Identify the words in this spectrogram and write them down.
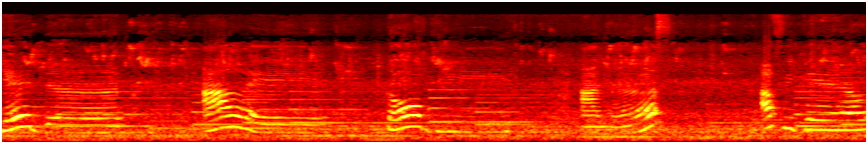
Jaden, Ale, Toby, Anes, Abigail,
